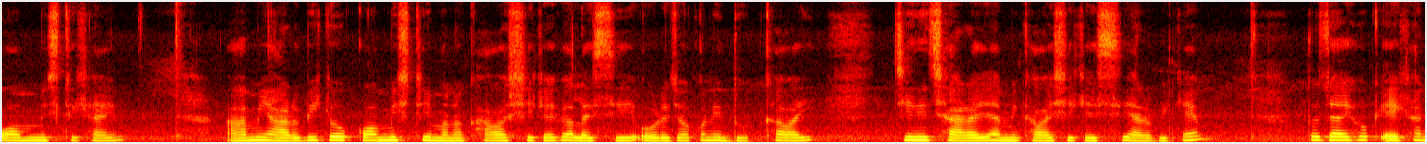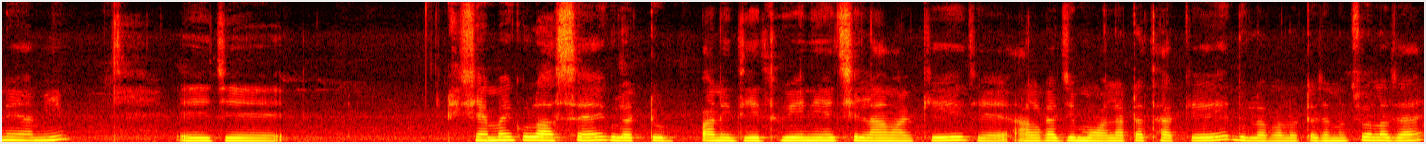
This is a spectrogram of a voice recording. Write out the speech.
কম মিষ্টি খাই। আমি আরবিকেও কম মিষ্টি মানে খাওয়া শিখে ফেলাইছি। ওরে যখনই দুধ খাওয়াই, চিনি ছাড়াই আমি খাওয়া শিখেছি আরবিকে। তো যাই হোক, এখানে আমি এই যে শ্যামাইগুলো আছে, এগুলো একটু পানি দিয়ে ধুয়ে নিয়েছিলাম আর কি যে আলগা যে ময়লাটা থাকে, দুলাবালোটা যেন চলে যায়।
